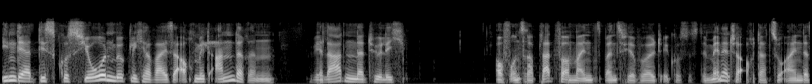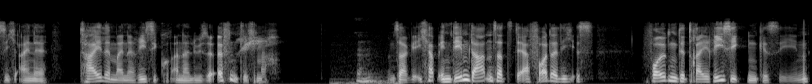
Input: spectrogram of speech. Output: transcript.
in der Diskussion möglicherweise auch mit anderen. Wir laden natürlich auf unserer Plattform Mindsphere World Ecosystem Manager auch dazu ein, dass ich eine Teile meiner Risikoanalyse öffentlich mache mhm. und sage, ich habe in dem Datensatz, der erforderlich ist, folgende drei Risiken gesehen.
